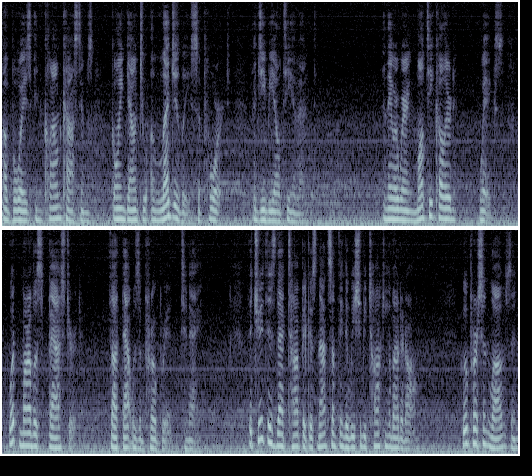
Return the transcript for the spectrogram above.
of boys in clown costumes going down to allegedly support a GBLT event. And they were wearing multicolored wigs. What marvelous bastard thought that was appropriate today? The truth is that topic is not something that we should be talking about at all. Who a person loves and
